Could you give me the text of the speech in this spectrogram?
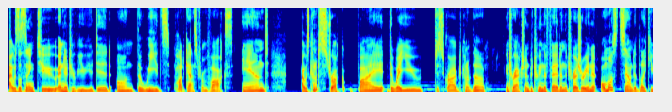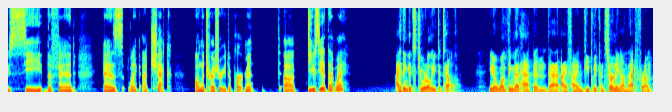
I was listening to an interview you did on the Weeds podcast from Vox, and I was kind of struck by the way you described kind of the interaction between the Fed and the Treasury, and it almost sounded like you see the Fed as like a check on the Treasury Department. Uh, do you see it that way? I think it's too early to tell. You know, one thing that happened that I find deeply concerning on that front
